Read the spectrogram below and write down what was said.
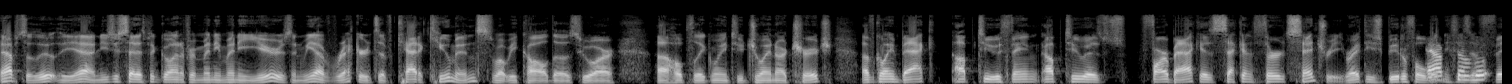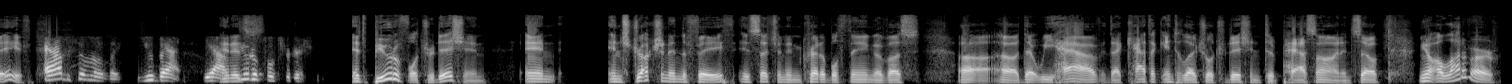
Absolutely, yeah. And you just said it's been going on for many, many years, and we have records of catechumens, what we call those who are uh, hopefully going to join our church, of going back up to thing up to as far back as second, third century, right? These beautiful witnesses Absolute, of faith. Absolutely, you bet. Yeah, and beautiful tradition. It's beautiful tradition, and instruction in the faith is such an incredible thing of us uh, uh, that we have that Catholic intellectual tradition to pass on. And so, you know, a lot of our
